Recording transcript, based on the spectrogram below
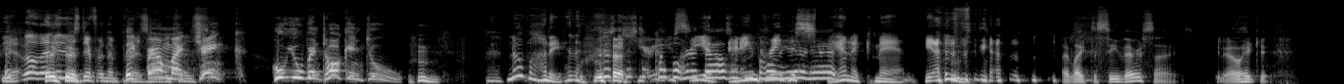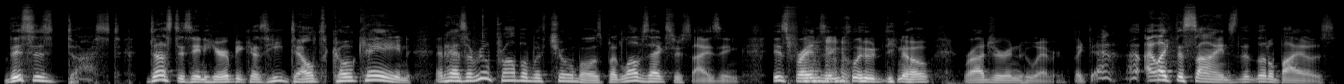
yeah. Well, it is different than They prison. found my because chink. Who you been talking to? Nobody. Just, just a couple hundred see an thousand people on angry the internet. Hispanic man. Yeah. Hmm. yeah. I'd like to see their signs. You know, like this is Dust. Dust is in here because he dealt cocaine and has a real problem with chomos, but loves exercising. His friends include, you know, Roger and whoever. Like that. I, I like the signs, the little bios.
